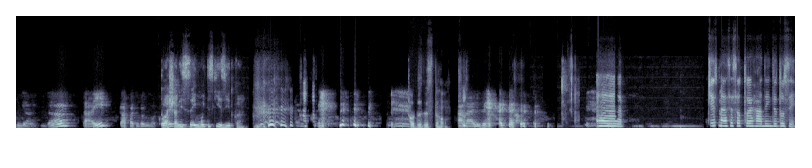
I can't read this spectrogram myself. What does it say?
Dan, Dan, tá aí? Tá fazendo alguma Tô coisa? achando isso aí muito esquisito, cara. Todos estão. Análise. É... Diz, mestre, se eu tô errado em deduzir.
